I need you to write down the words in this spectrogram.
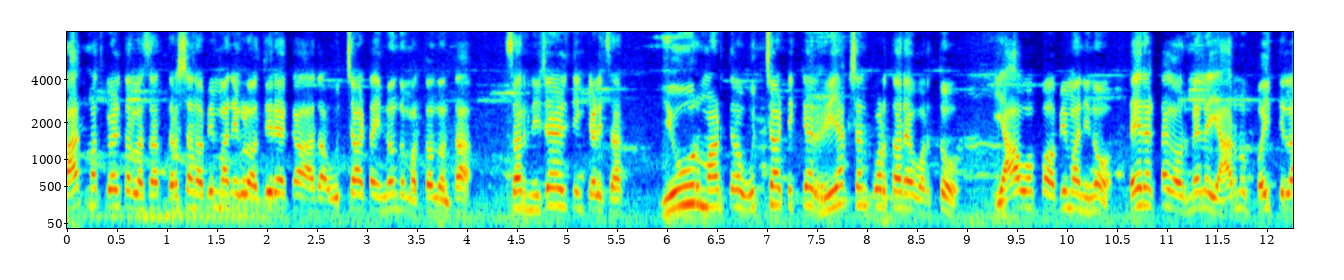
ಮಾತ್ ಮಾತು ಕೇಳ್ತಾರಲ್ಲ ಸರ್, ದರ್ಶನ್ ಅಭಿಮಾನಿಗಳು, ಅತಿರೇಕ ಅದ ಹುಚ್ಚಾಟ, ಇನ್ನೊಂದು ಮತ್ತೊಂದು ಅಂತ. ಸರ್, ನಿಜ ಹೇಳ್ತೀನಿ ಕೇಳಿ ಸರ್, ಇವ್ರು ಮಾಡ್ತಿರೋ ಹುಚ್ಚಾಟಕ್ಕೆ ರಿಯಾಕ್ಷನ್ ಕೊಡ್ತಾರೆ ಹೊರ್ತು ಯಾವೊಬ್ಬ ಅಭಿಮಾನಿನೂ ಡೈರೆಕ್ಟ್ ಆಗಿ ಅವ್ರ ಮೇಲೆ ಯಾರನ್ನೂ ಬೈತಿಲ್ಲ,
